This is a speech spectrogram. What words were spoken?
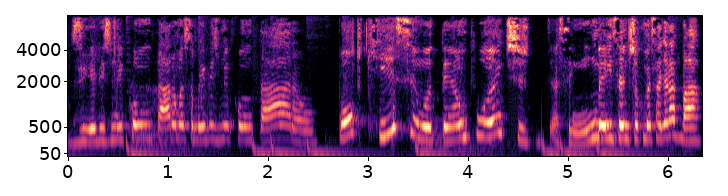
de, eles me contaram, mas também eles me contaram pouquíssimo tempo antes, assim, um mês antes de eu começar a gravar.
